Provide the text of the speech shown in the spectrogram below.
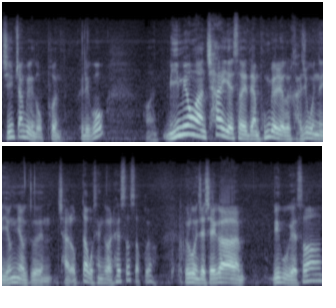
진입 장벽이 높은 그리고 어, 미묘한 차이에서에 대한 분별력을 가지고 있는 영역은 잘 없다고 생각을 했었었고요. 그리고 이제 제가 미국에서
